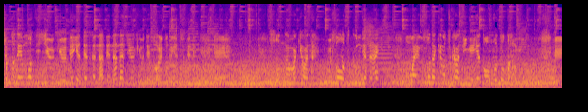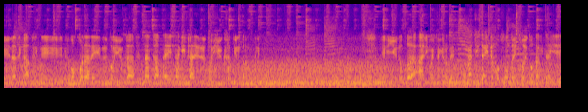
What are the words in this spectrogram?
直前もって19点やったやつがなんで79点取れとるんやっつってね、えー、そんなわけはない。嘘をつくんじゃない。お前嘘だけを使う人間やと思っとったのに、えー、なぜか、えー、怒られるというかなんか、えー、嘆かれるというかっていうのがあって。ありましたけどね、まあ、実際でも本当にそういうとったみたいで、えー、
